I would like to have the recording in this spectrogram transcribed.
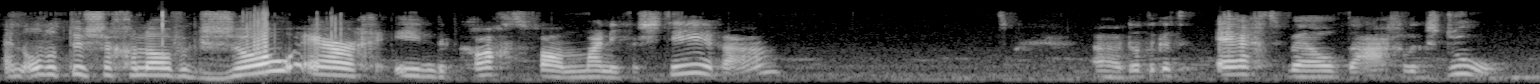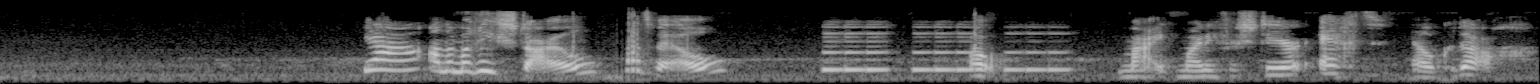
En ondertussen geloof ik zo erg in de kracht van manifesteren, uh, dat ik het echt wel dagelijks doe. Ja, Annemarie-style, dat wel. Oh, maar ik manifesteer echt elke dag.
